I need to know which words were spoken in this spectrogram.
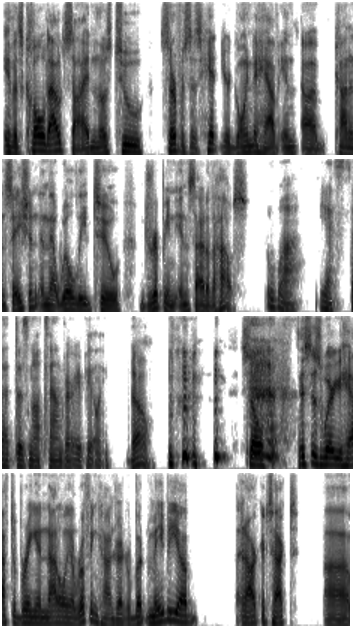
if it's cold outside and those two surfaces hit you're going to have in uh, condensation and that will lead to dripping inside of the house. Wow yes that does not sound very appealing. No. So this is where you have to bring in not only a roofing contractor but maybe a an architect uh,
